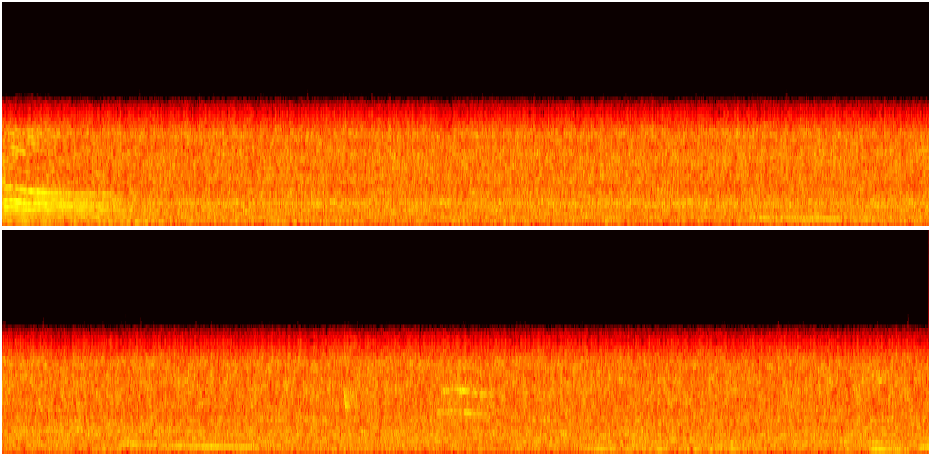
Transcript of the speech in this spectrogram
Oh. Mm-hmm.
